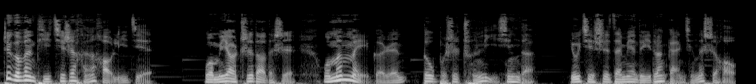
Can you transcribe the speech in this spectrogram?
这个问题其实很好理解。我们要知道的是，我们每个人都不是纯理性的，尤其是在面对一段感情的时候，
